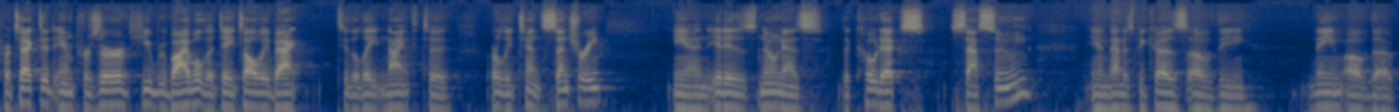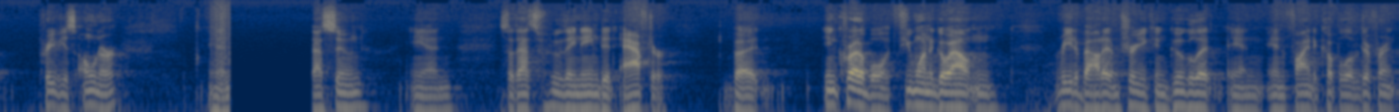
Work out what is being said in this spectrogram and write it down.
protected and preserved Hebrew Bible that dates all the way back to the late 9th to early 10th century, and it is known as the Codex Sassoon, and that is because of the name of the previous owner, and Sassoon, and so that's who they named it after. But incredible. If you want to go out and read about it. I'm sure you can Google it and, and find a couple of different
